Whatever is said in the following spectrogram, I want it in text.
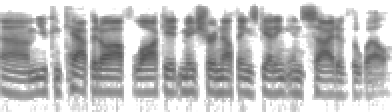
um, you can cap it off, lock it, make sure nothing's getting inside of the well.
